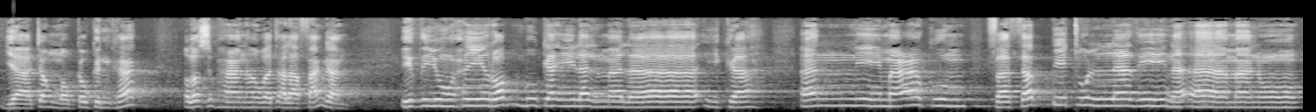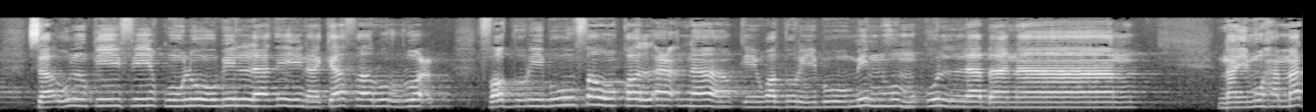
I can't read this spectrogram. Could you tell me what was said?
Và trong một câu kinh khác, Allah Subhanahu wa Ta'ala phán rằng, إذ يوحي ربك إلى الملائكة أني معكم فثبتوا الذين آمنوا سألقي في قلوب الذين كفروا الرعب فاضربوا فوق الأعناق واضربوا منهم كل بنان Này Muhammad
